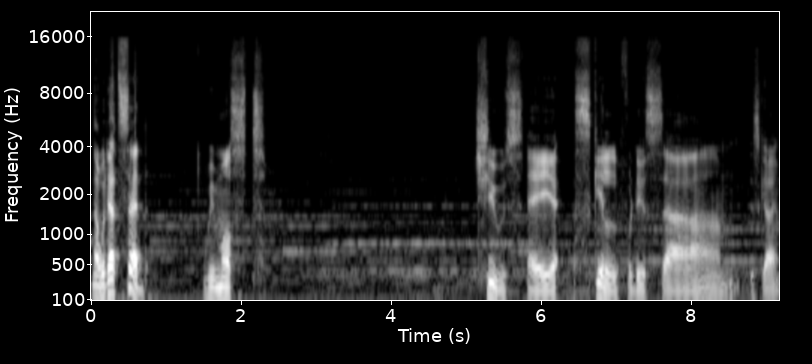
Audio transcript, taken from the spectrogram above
Now, with that said, we must choose a skill for this um, this guy.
